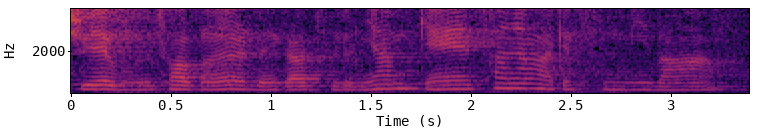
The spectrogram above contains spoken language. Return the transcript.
주의 음성을 내가 들으니 함께 찬양하겠습니다.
